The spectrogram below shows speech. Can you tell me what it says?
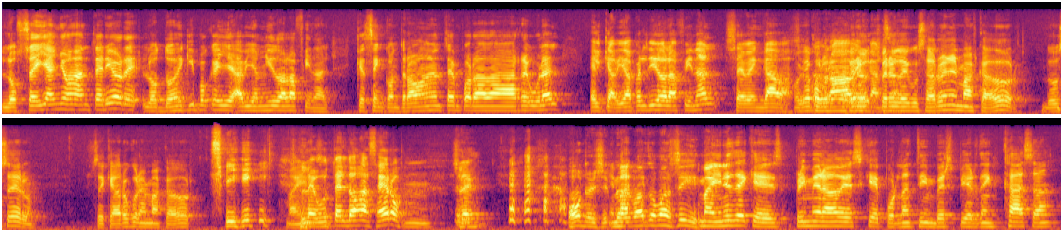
Los seis años anteriores, los dos equipos que habían ido a la final, que se encontraban en temporada regular, el que había perdido la final se vengaba. se Oiga, pero, cobraba pero, le gustaron el marcador. 2-0. Se quedaron con el marcador. Sí, le gusta el 2 a 0. Mm, Le- Ownership, así. Imagínese que es primera vez que Portland Timbers pierde en casa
